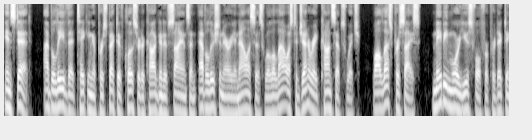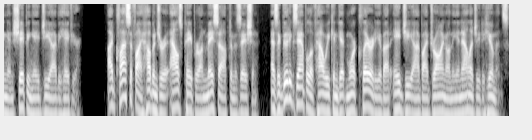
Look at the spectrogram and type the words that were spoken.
Instead, I believe that taking a perspective closer to cognitive science and evolutionary analysis will allow us to generate concepts which, while less precise, may be more useful for predicting and shaping AGI behavior. I'd classify Hubinger et al.'s paper on MESA optimization, as a good example of how we can get more clarity about AGI by drawing on the analogy to humans.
